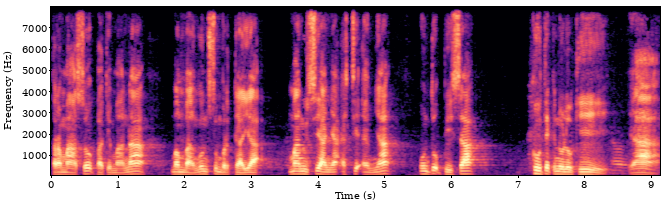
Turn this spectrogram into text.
Termasuk bagaimana membangun sumber daya manusianya, SDM-nya untuk bisa go teknologi. Ya,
